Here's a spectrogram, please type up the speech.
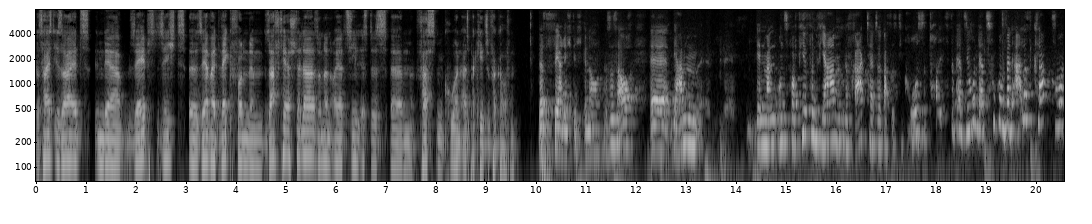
Das heißt, ihr seid in der Selbstsicht äh, sehr weit weg von einem Safthersteller, sondern euer Ziel ist es, ähm, Fastenkuren als Paket zu verkaufen. Das ist sehr richtig, genau. Das ist auch, äh, wir haben, wenn man uns vor vier, fünf Jahren gefragt hätte, was ist die große, tollste Version der Zukunft, wenn alles klappt, so,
